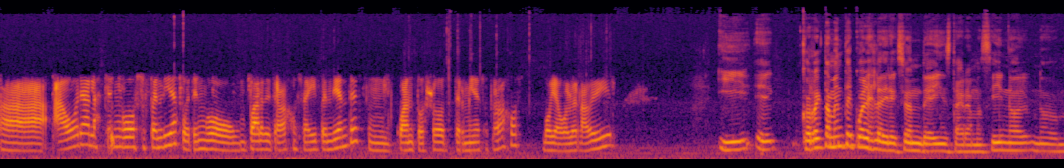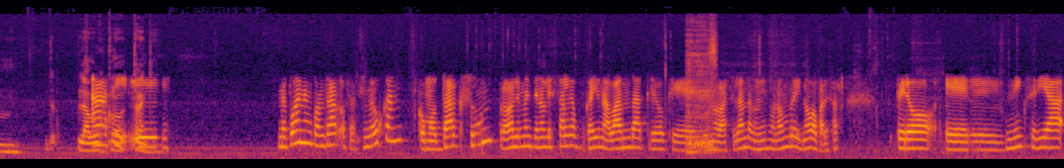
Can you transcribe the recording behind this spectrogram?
Ah, ahora las tengo suspendidas porque tengo un par de trabajos ahí pendientes. En cuanto yo termine esos trabajos, voy a volver a vivir. Y eh, correctamente, ¿cuál es la dirección de Instagram? Así no, no la Ah, busco sí, y me pueden encontrar, o sea, si me buscan como Dark Zoom, probablemente no les salga porque hay una banda, creo que de Nueva Zelanda con el mismo nombre y no va a aparecer. Pero el nick sería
